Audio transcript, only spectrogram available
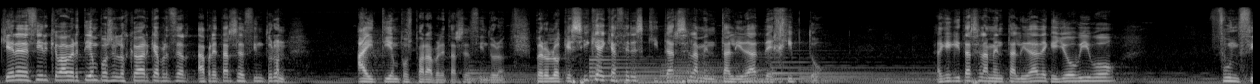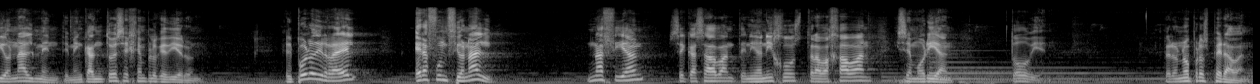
¿Quiere decir que va a haber tiempos en los que va a haber que apretarse el cinturón? hay tiempos para apretarse el cinturón. Pero lo que sí que hay que hacer es quitarse la mentalidad de Egipto. Hay que quitarse la mentalidad de que yo vivo funcionalmente. Me encantó ese ejemplo que dieron. El pueblo de Israel era funcional. Nacían, se casaban, tenían hijos, trabajaban y se morían. Todo bien. Pero no prosperaban.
